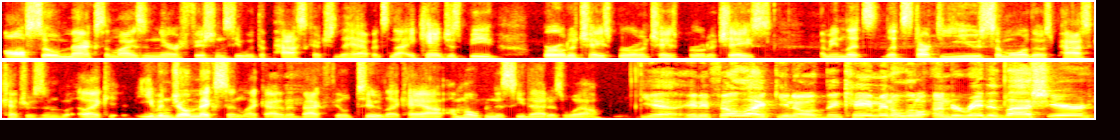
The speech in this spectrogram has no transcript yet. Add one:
also maximizing their efficiency with the pass catcher they have? It's not, it can't just be Burrow to chase, Burrow to chase, Burrow to chase. I mean, let's let's start to use some more of those pass catchers and like even Joe Mixon, like out of the backfield too. Like, hey, I'm hoping to see that as well. Yeah, and it felt like you know they came in a little underrated last year,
